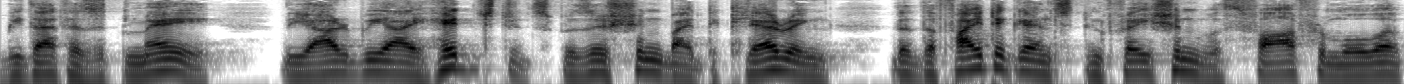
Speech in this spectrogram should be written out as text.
Be that as it may, the RBI hedged its position by declaring that the fight against inflation was far from over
